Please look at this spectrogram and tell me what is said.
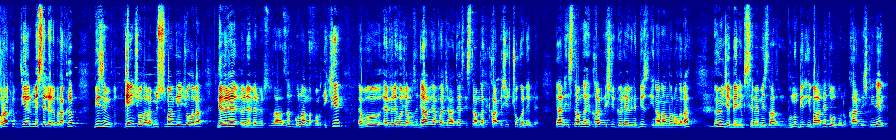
Bırakıp diğer meseleleri bırakıp bizim genç olarak Müslüman genç olarak nelere önem vermemiz lazım bunu anlatmamız. İki Ebu Emre hocamızın yarın yapacağı ders İslam'daki kardeşlik çok önemli. Yani İslam'daki kardeşlik görevini biz inananlar olarak önce benimsememiz lazım. Bunun bir ibadet olduğunu, kardeşliğinin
